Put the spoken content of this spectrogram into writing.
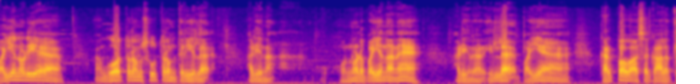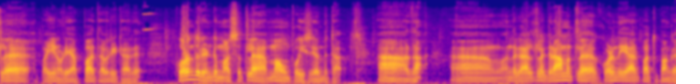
பையனுடைய கோத்திரம் சூத்திரம் தெரியல அப்படின்னா உன்னோட பையன் தானே? அப்படிங்கிறார். இல்லை பையன் கற்பவாச காலத்தில் பையனுடைய அப்பா தவறிட்டார். பிறந்து ரெண்டு மாதத்தில் அம்மாவும் போய் சேர்ந்துட்டா. அதுதான் அதான். அந்த காலத்தில் கிராமத்தில் குழந்தைய யார் பார்த்துப்பாங்க?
